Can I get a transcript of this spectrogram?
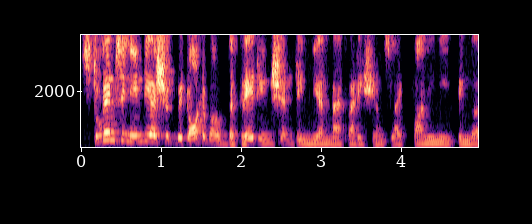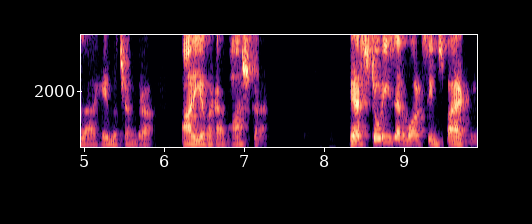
Students in India should be taught about the great ancient Indian mathematicians like Panini, Pingala, Hemachandra, Aryabhata, Bhaskara. Their stories and works inspired me.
